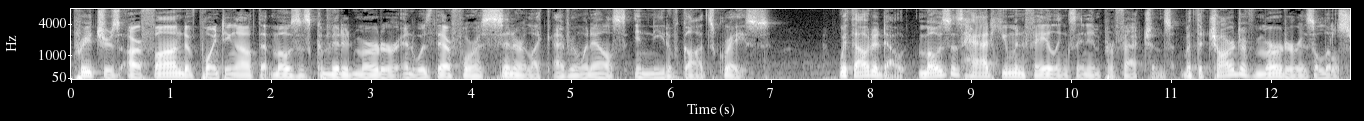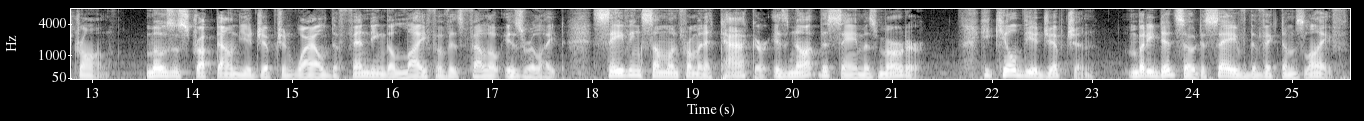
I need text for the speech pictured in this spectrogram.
Preachers are fond of pointing out that Moses committed murder and was therefore a sinner like everyone else in need of God's grace. Without a doubt, Moses had human failings and imperfections, but the charge of murder is a little strong. Moses struck down the Egyptian while defending the life of his fellow Israelite. Saving someone from an attacker is not the same as murder. He killed the Egyptian, but he did so to save the victim's life.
